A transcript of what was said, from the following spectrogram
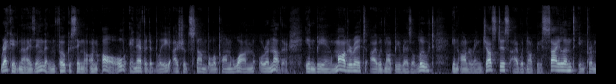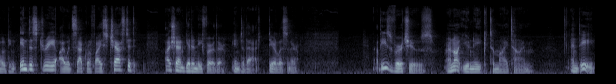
recognizing that in focusing on all, inevitably I should stumble upon one or another. In being moderate, I would not be resolute. In honoring justice, I would not be silent. In promoting industry, I would sacrifice chastity. I shan't get any further into that, dear listener. Now, these virtues are not unique to my time. Indeed,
